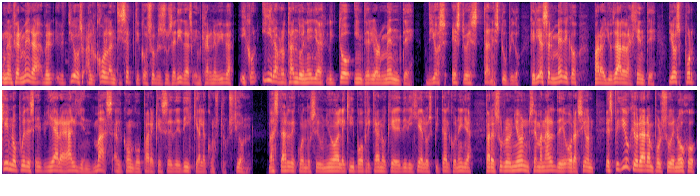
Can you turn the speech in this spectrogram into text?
Una enfermera vertió alcohol antiséptico sobre sus heridas en carne viva y con ira brotando en ella gritó interiormente, Dios, esto es tan estúpido. Quería ser médico para ayudar a la gente. Dios, ¿por qué no puedes enviar a alguien más al Congo para que se dedique a la construcción? Más tarde, cuando se unió al equipo africano que dirigía el hospital con ella para su reunión semanal de oración, les pidió que oraran por su enojo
